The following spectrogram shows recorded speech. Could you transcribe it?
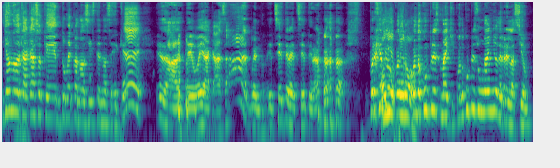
yo no, acaso que tú me conociste, no sé qué, ah, te voy a casar, bueno, etcétera, etcétera. Por ejemplo, cuando, cumples, Mikey, cuando cumples un año de relación,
